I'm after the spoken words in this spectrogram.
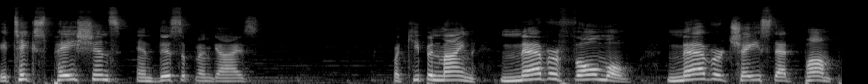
It takes patience and discipline, guys. But keep in mind, never FOMO, never chase that pump.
